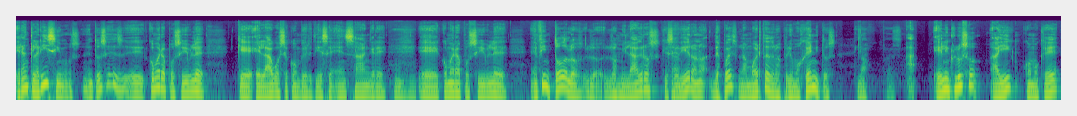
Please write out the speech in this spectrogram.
Eran clarísimos. Entonces, eh, ¿cómo era posible que el agua se convirtiese en sangre? Eh, ¿Cómo era posible? En fin, todos los, los- los milagros que se dieron. ¿no? Después, la muerte de los primogénitos. No, pues, Ah, Él incluso ahí como que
